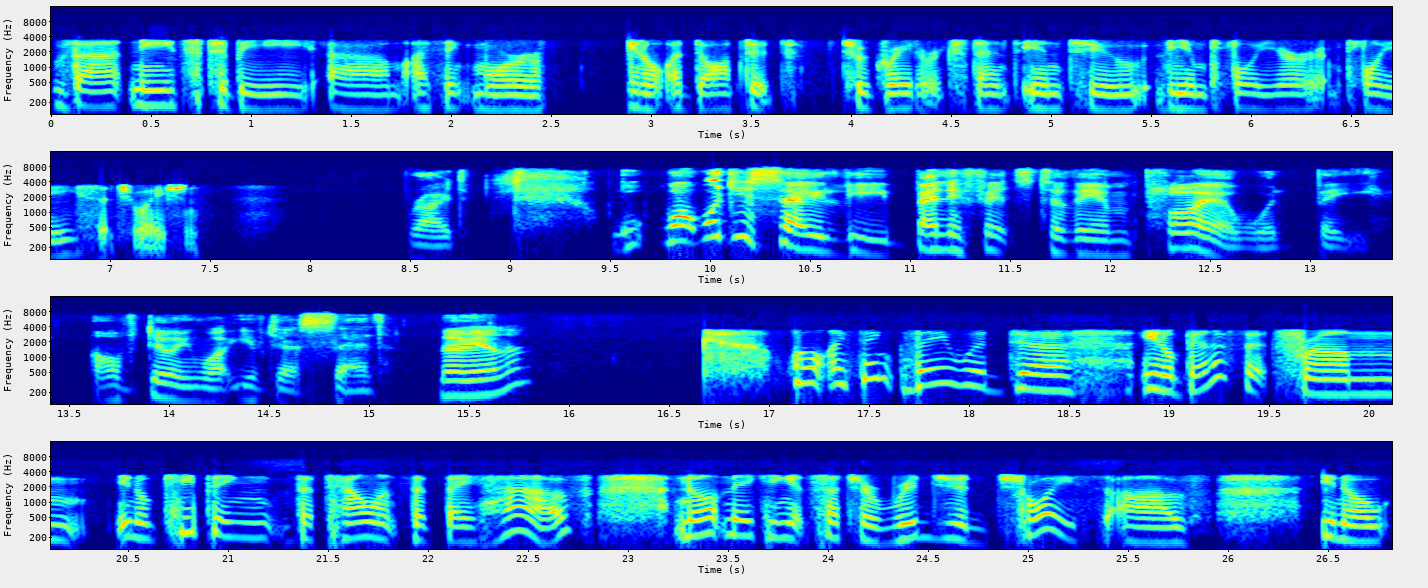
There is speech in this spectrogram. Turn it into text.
that needs to be, um, I think, more, you know, adopted to a greater extent into the employer-employee situation. Right. What would you say the benefits to the employer would be of doing what you've just said, Mary Ellen? Well, I think they would, uh, you know, benefit from, you know, keeping the talent that they have, not making it such a rigid choice of, you know,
